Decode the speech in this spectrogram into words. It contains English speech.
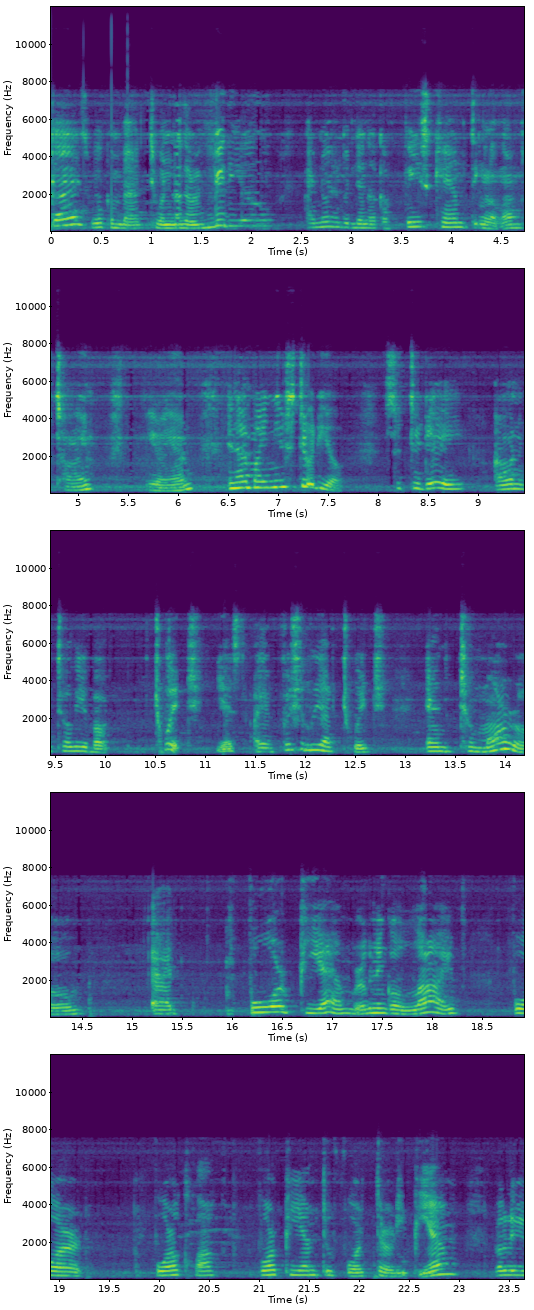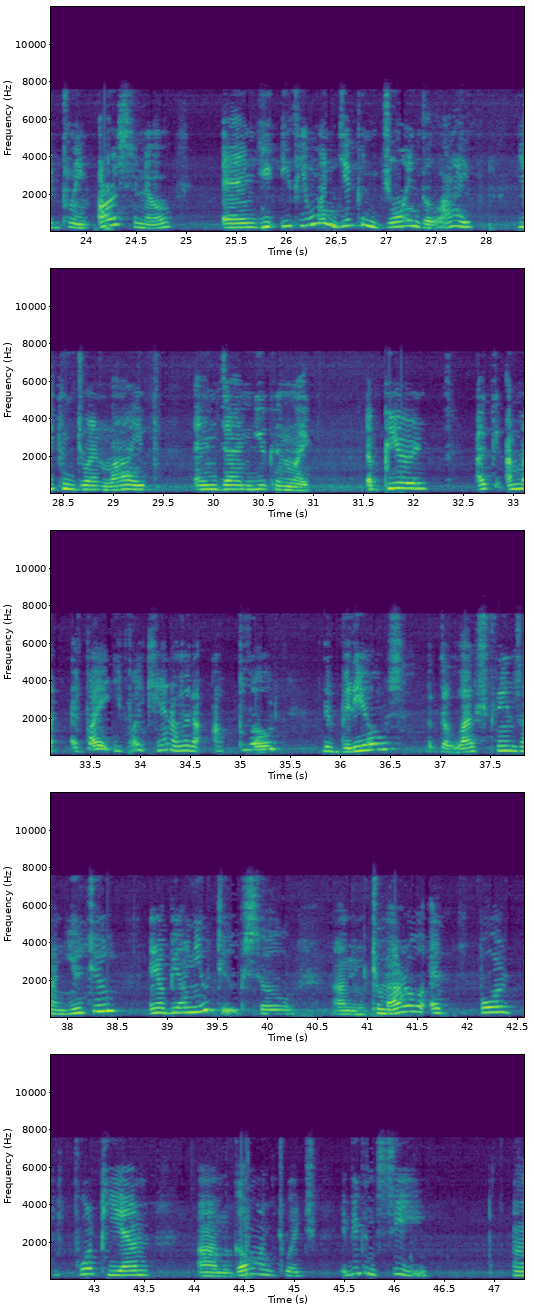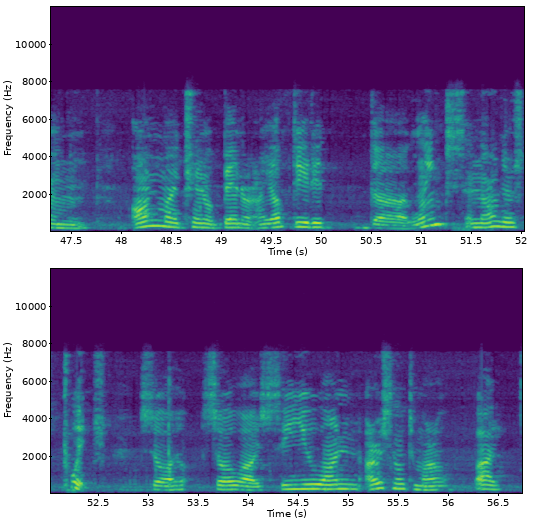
guys, welcome back to another video. I know I haven't done like a face cam thing in a long time. Here I am. And I'm my new studio. So today, I want to tell you about Twitch. Yes, I officially have Twitch. And tomorrow at 4 p.m., we're going to go live for 4 o'clock, 4 p.m. to 4.30 p.m. We're going to be playing Arsenal. And you, if you want, you can join the live you can join live and then you can like appear I, I'm, if I if I can I'm gonna upload the videos like the live streams on YouTube and it'll be on YouTube. So um, tomorrow at 4 4 p.m. Um, go on Twitch. If you can see um, on my channel banner I updated the links and now there's Twitch. So so I uh, see you on Arsenal tomorrow. Bye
